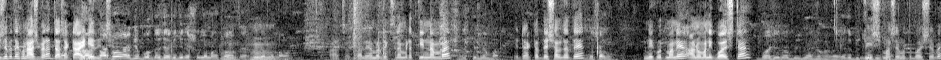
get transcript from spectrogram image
হিসেবে তো এখন আসবে না জাস্ট একটা আইডিয়া হ্যাঁ, দিচ্ছে। তারপর আর কি বলতেছে আর কি যেটা শরীরে মাংস আছে আর কি বললাম আর কি। আচ্ছা তাহলে আমরা দেখছিলাম এটা তিন নাম্বার। এটা তিন নম্বর। এটা একটা দেশাল জাতের। দেশাল নিখুঁত মানের আনুমানিক বয়সটা? বয়স এটা বিশ মাস হবে ভাই যে বিশ মাসের মতো বয়স হবে।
